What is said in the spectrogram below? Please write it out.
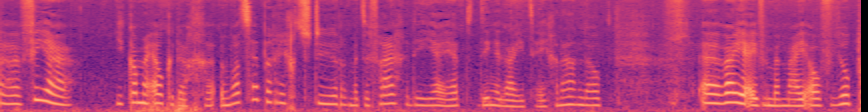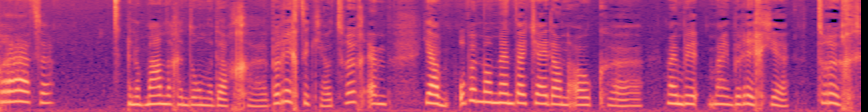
Uh, via je kan mij elke dag eh, een WhatsApp bericht sturen met de vragen die jij hebt, dingen waar je tegenaan loopt, uh, waar je even met mij over wil praten. En op maandag en donderdag uh, bericht ik jou terug. En ja, op het moment dat jij dan ook mijn, mijn berichtje terug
